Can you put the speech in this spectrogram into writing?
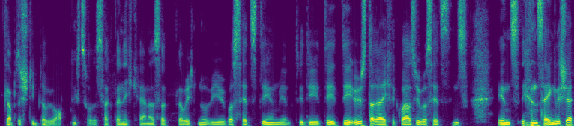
Ich glaube, das stimmt aber überhaupt nicht so. Das sagt eigentlich keiner. Das sagt, glaube ich, nur wie übersetzt die, die, die, die Österreicher quasi übersetzt ins, ins, ins Englische.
